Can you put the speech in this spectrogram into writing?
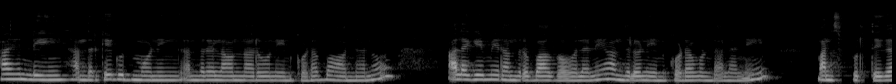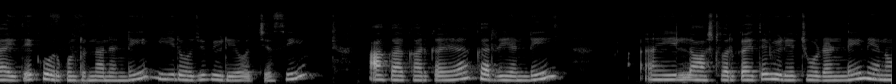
హాయ్ అండి. అందరికీ గుడ్ మార్నింగ్. అందరూ ఎలా ఉన్నారు? నేను కూడా బాగున్నాను. అలాగే మీరు అందరూ బాగోవాలని అందులో నేను కూడా ఉండాలని మనస్ఫూర్తిగా అయితే కోరుకుంటున్నానండి. ఈరోజు వీడియో వచ్చేసి ఆకాకరకాయ కర్రీ అండి. ఈ లాస్ట్ వరకు అయితే వీడియో చూడండి. నేను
